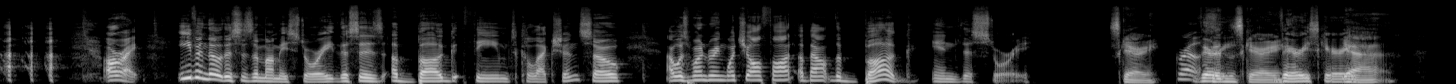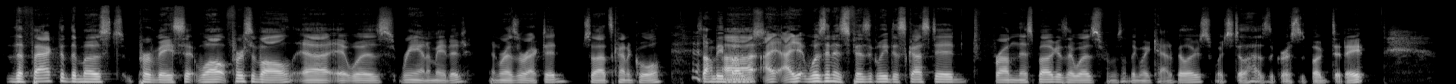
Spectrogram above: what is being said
All right. Even though this is a mummy story, this is a bug themed collection. So I was wondering what y'all thought about the bug in this story. Scary. Gross. Very- Good and scary. Very scary. Yeah. The fact that the most pervasive, well, first of all, uh, it was reanimated and resurrected. So that's kind of cool. Zombie Uh, bugs. I, I wasn't as physically disgusted from this bug as I was from something like caterpillars, which still has the grossest bug to date.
